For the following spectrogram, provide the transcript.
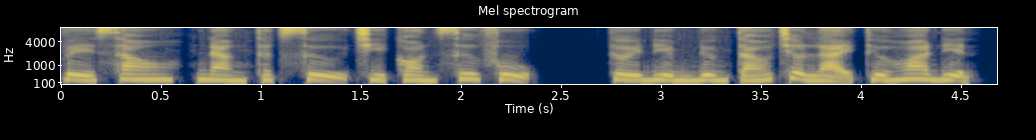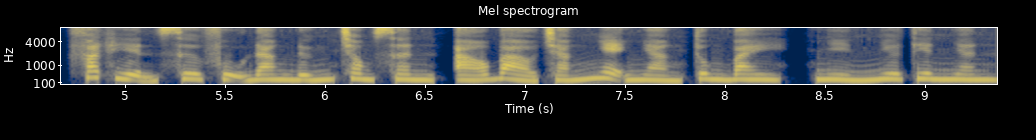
Về sau, nàng thật sự chỉ còn sư phụ. Thời điểm đường táo trở lại thừa hoa điện, phát hiện sư phụ đang đứng trong sân, áo bào trắng nhẹ nhàng tung bay, nhìn như tiên nhân.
